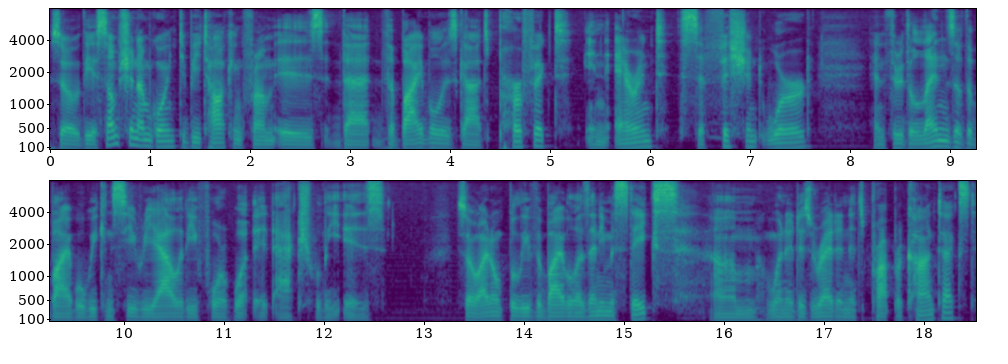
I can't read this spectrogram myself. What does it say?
So, the assumption I'm going to be talking from is that the Bible is God's perfect, inerrant, sufficient word, and through the lens of the Bible, we can see reality for what it actually is. So, I don't believe the Bible has any mistakes um, when it is read in its proper context,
